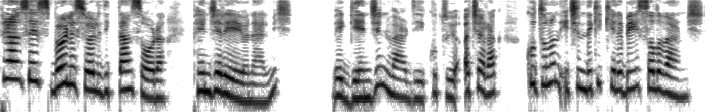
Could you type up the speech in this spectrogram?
Prenses böyle söyledikten sonra pencereye yönelmiş ve gencin verdiği kutuyu açarak kutunun içindeki kelebeği salıvermiş.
